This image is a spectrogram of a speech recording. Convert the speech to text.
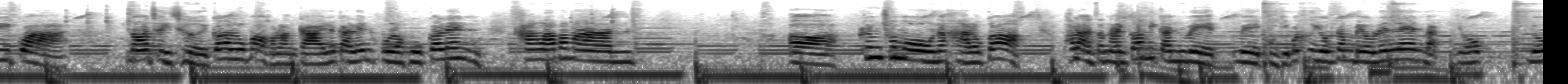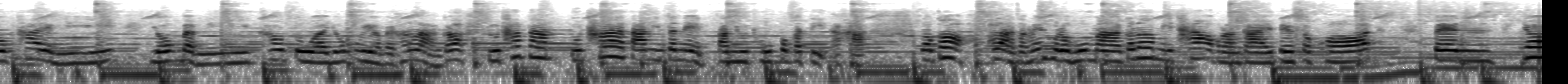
ดีกว่านอนเฉยๆ ก็ลุกมาออกกำลังกายด้วยการเล่นฮูลาฮูปก็เล่นครั้งละประมาณเอ่อครึ่งชั่วโมงนะคะ แล้วก็พอหลังจากนั้นก็มีการเวทเวทของกิ๊บก็คือยกดัมเบลเล่นๆแบบยกยกท่าอย่างนี้ ยกแบบนี้เข้าตัวยกเวียงไปข้างหลังก็ดูท่าตามดูท่าตามอินเทอร์เน็ตตาม YouTube ปกตินะคะ แล้วก็พอหลังจากเล่นฮูลาฮูปมาก็เริ่มมีท่าออกกำลังกายเป็นสควอต เป็นย่อ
